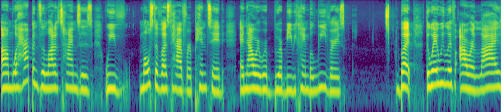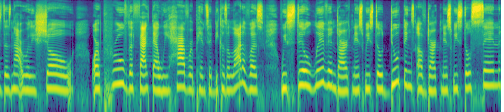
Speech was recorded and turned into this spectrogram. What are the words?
Um, what happens a lot of times is we've most of us have repented and now we're, we're we became believers. But the way we live our lives does not really show or prove the fact that we have repented because a lot of us we still live in darkness. We still do things of darkness. We still sin.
